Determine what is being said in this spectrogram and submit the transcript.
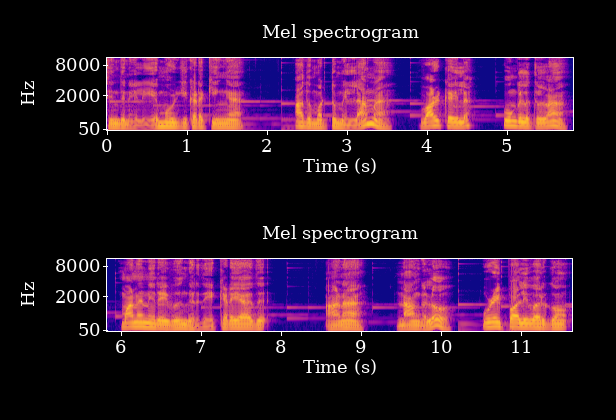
சிந்தனையிலேயே மூழ்கி கிடக்கீங்க. அது மட்டும் இல்லாம வாழ்க்கையில உங்களுக்கெல்லாம் மனநிறைவுங்கிறதே கிடையாது. ஆனா நாங்களோ உழைப்பாளி வர்க்கம்.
